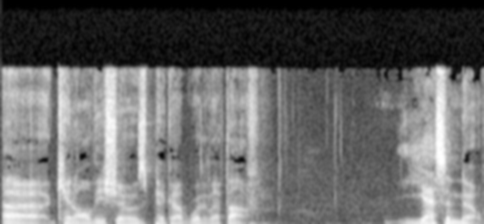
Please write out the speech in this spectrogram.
uh, can all these shows pick up where they left off? Yes and no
